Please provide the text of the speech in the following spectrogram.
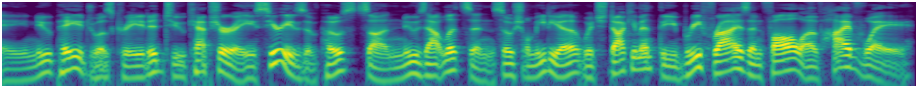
A new page was created to capture a series of posts on news outlets and social media which document the brief rise and fall of Hiveway,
